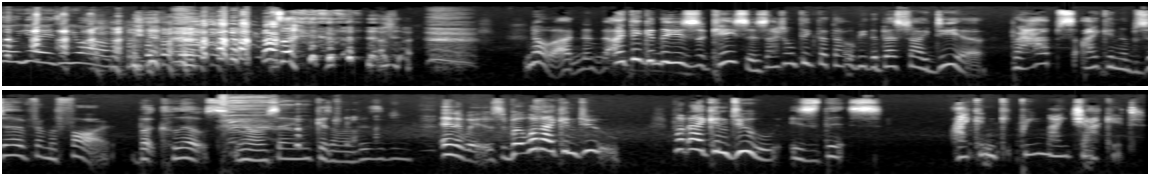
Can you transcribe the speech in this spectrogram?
oh yay, there you are." No, I, I think in these cases, I don't think that that would be the best idea. Perhaps I can observe from afar, but close. You know what I'm saying? Because I'm invisible. Anyways, but what I can do, what I can do is this. I can bring my jacket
